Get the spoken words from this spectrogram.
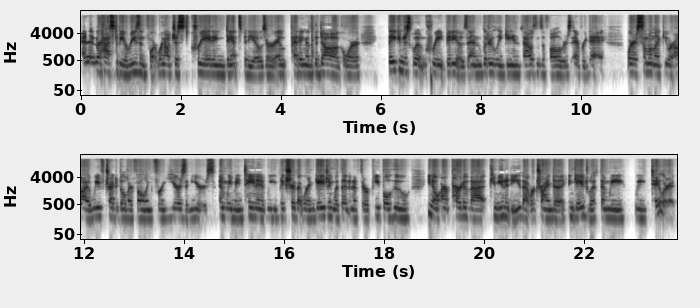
and there has to be a reason for it. We're not just creating dance videos or out petting of the dog, or they can just go out and create videos and literally gain thousands of followers every day. Whereas someone like you or I, we've tried to build our following for years and years and we maintain it. We make sure that we're engaging with it. And if there are people who, you know, aren't part of that community that we're trying to engage with, then we we tailor it.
